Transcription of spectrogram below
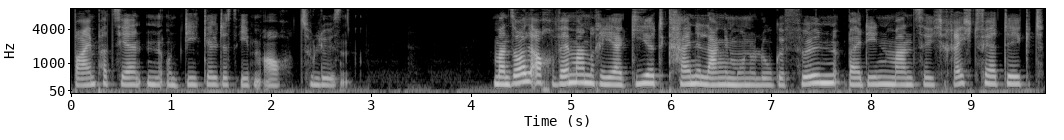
beim Patienten und die gilt es eben auch zu lösen. Man soll auch, wenn man reagiert, keine langen Monologe füllen, bei denen man sich rechtfertigt,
